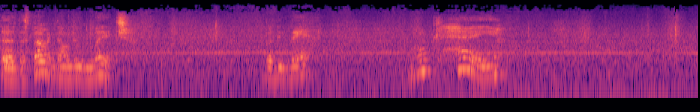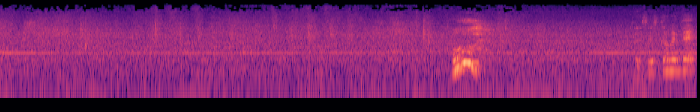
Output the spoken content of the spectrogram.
Cause the stomach don't do much. But do that. Okay. Ooh. Does this go like that?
